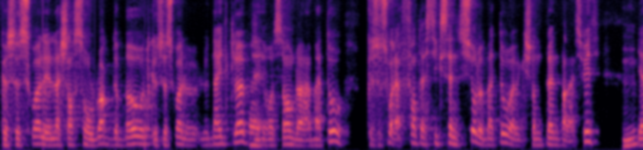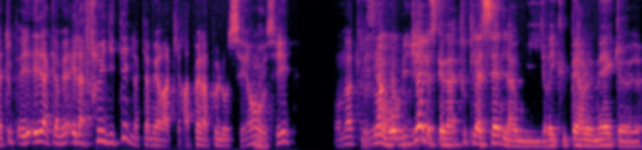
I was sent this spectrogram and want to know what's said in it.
que ce soit les- la chanson Rock the Boat, que ce soit le, le nightclub Ouais. qui ressemble à un bateau, que ce soit la fantastique scène sur le bateau avec Sean Penn par la suite. Mhm. Il y a tout, et, et la caméra, et la fluidité de la caméra qui rappelle un peu l'océan Oui. aussi. On a toujours. C'est un gros budget parce que là, toute la scène là où ils récupèrent le mec, euh,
